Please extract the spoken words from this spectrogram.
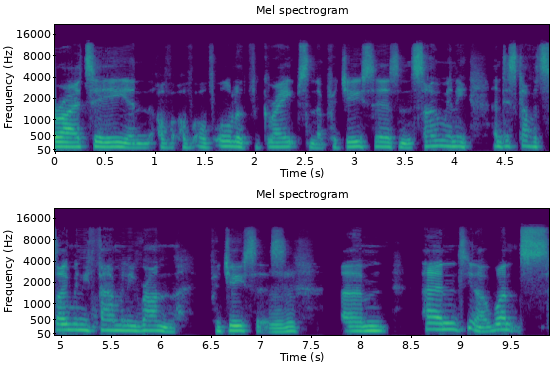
variety and of, of of all of the grapes and the producers, and so many, and discovered so many family run producers. Mhm. Um, and you know, once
